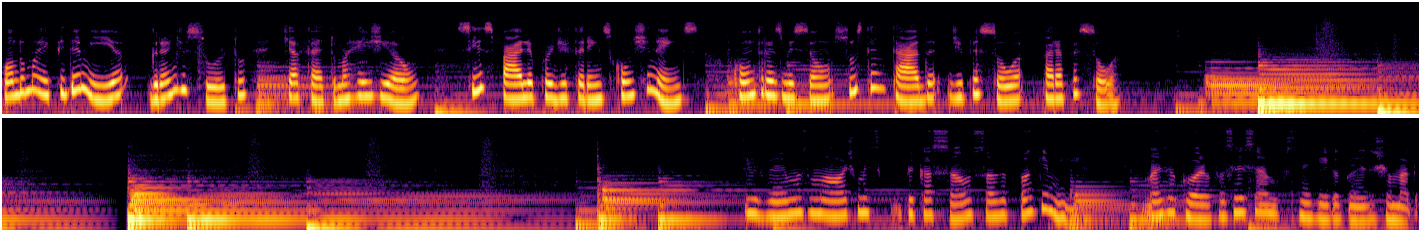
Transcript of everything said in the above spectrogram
quando uma epidemia grande surto que afeta uma região se espalha por diferentes continentes com transmissão sustentada de pessoa para pessoa. Tivemos uma ótima explicação sobre pandemia, mas agora vocês sabem o que significa doença chamada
